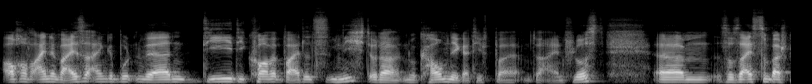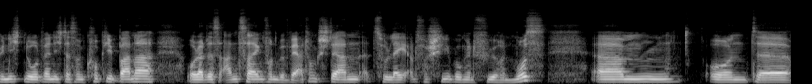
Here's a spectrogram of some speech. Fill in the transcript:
auch auf eine Weise eingebunden werden, die die Core Web Vitals nicht oder nur kaum negativ beeinflusst. Ähm, so sei es zum Beispiel nicht notwendig, dass ein Cookie-Banner oder das Anzeigen von Bewertungssternen zu Layout-Verschiebungen führen muss. Ähm, und äh,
